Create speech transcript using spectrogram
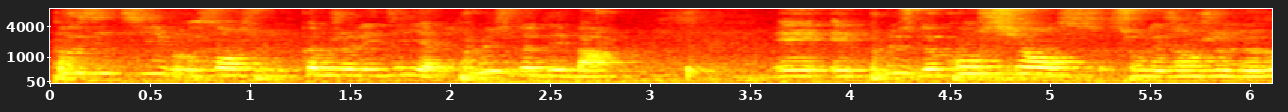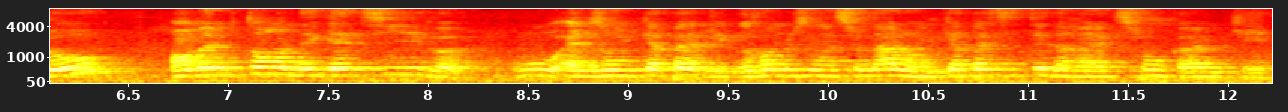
positive au sens où, comme je l'ai dit, il y a plus de débats et plus de conscience sur les enjeux de l'eau, en même temps négative, où elles ont une les grandes multinationales ont une capacité de réaction quand même qui est,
